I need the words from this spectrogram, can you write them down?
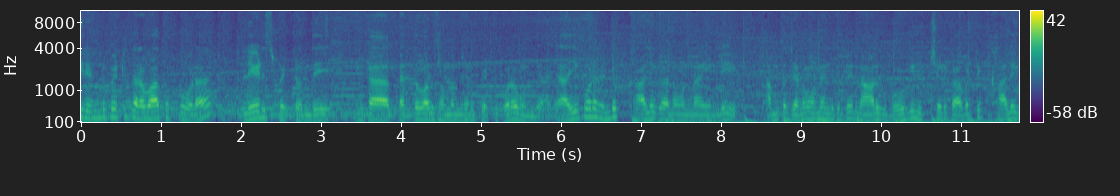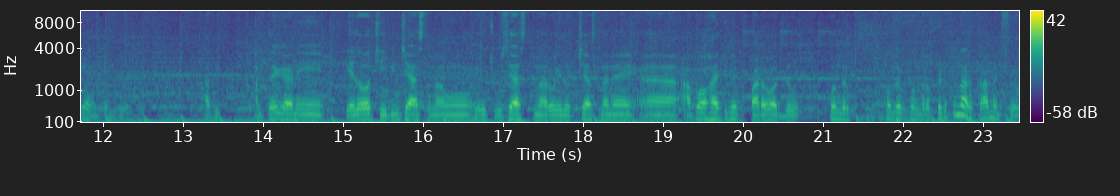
ఈ రెండు పెట్ల తర్వాత కూడా లేడీస్ పెట్టి ఉంది. ఇంకా పెద్దవాళ్ళకి సంబంధించిన పెట్టు కూడా ఉంది. అవి కూడా రెండు ఖాళీగానే ఉన్నాయండి. అంత జనం ఉన్నాయి. ఎందుకంటే నాలుగు భోగిలు ఇచ్చాడు కాబట్టి ఖాళీగా ఉంటుంది. అది. అంతేగాని ఏదో చూపించేస్తున్నాము ఏదో చూసేస్తున్నారు ఏదో వచ్చేస్తుందనే అపోహాయితీ మీరు పడవద్దు. కొందరు కొందరు కొందరు పెడుతున్నారు కామెంట్స్.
